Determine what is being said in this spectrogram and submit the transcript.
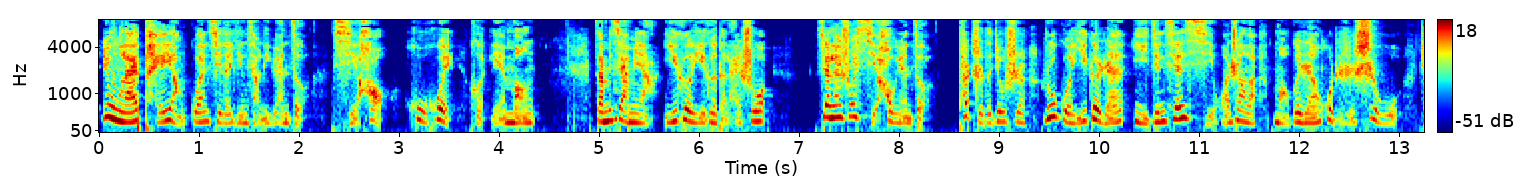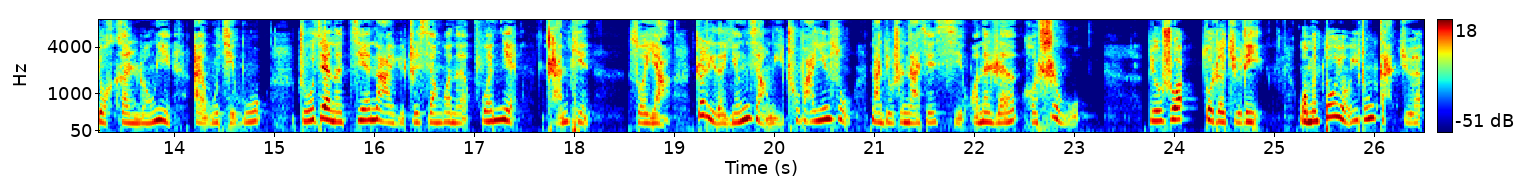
用来培养关系的影响力原则：喜好、互惠和联盟。咱们下面啊，一个一个的来说。先来说喜好原则，它指的就是如果一个人已经先喜欢上了某个人或者是事物，就很容易爱屋及乌，逐渐的接纳与之相关的观念、产品。所以啊，这里的影响力触发因素，那就是那些喜欢的人和事物。比如说，作者举例，我们都有一种感觉，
